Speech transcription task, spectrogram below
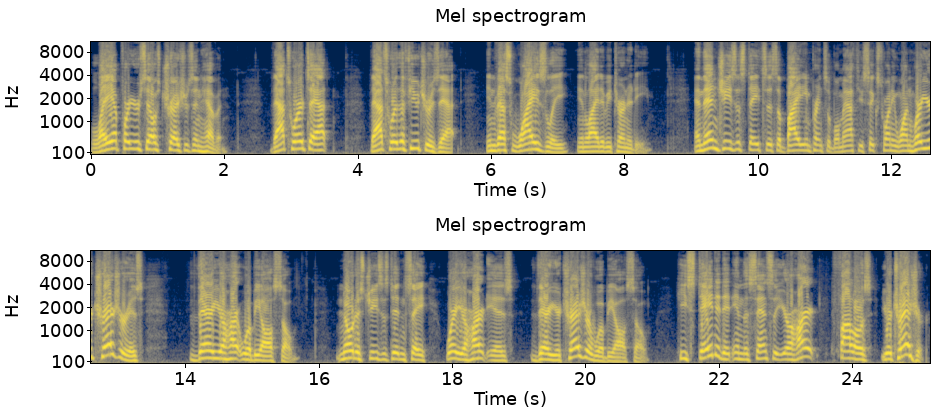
Lay up for yourselves treasures in heaven. That's where it's at. That's where the future is at. Invest wisely in light of eternity. And then Jesus states this abiding principle, Matthew 6:21, where your treasure is, there your heart will be also. Notice Jesus didn't say where your heart is, there your treasure will be also. He stated it in the sense that your heart follows your treasure.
